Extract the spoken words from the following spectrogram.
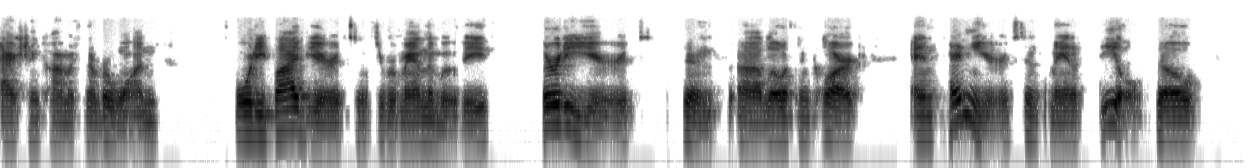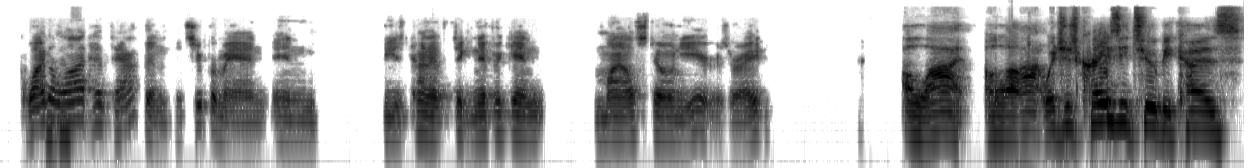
Action Comics number one, 45 years since Superman the movie, 30 years since uh, Lois and Clark, and 10 years since Man of Steel. So quite a mm-hmm. lot has happened to Superman in these kind of significant milestone years, right? A lot, a lot, which is crazy too because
